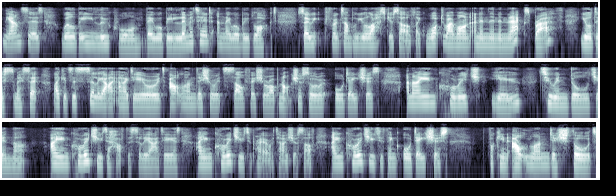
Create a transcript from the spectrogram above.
the answers will be lukewarm. They will be limited and they will be blocked. So, for example, you'll ask yourself, like, what do I want? And then in the next breath, you'll dismiss it like it's a silly idea or it's outlandish or it's selfish or obnoxious or audacious. And I encourage you to indulge in that. I encourage you to have the silly ideas. I encourage you to prioritize yourself. I encourage you to think audacious fucking outlandish thoughts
